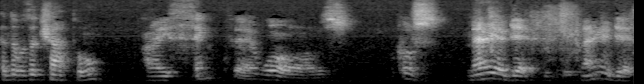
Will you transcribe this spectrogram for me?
and there was a chapel. I think there was. Of course, Marie Odette, Marie Odette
